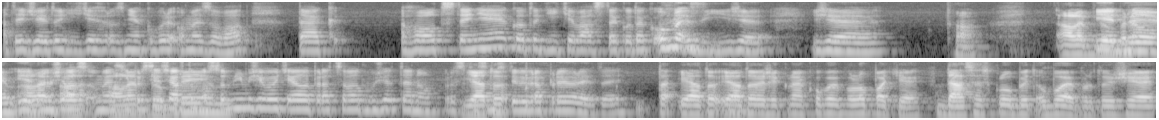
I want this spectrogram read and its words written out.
a teď, že je to dítě hrozně jako bude omezovat, tak hold stejně jako to dítě vás to jako tak omezí, že, že Tak. Ale v jednou, dobrým, jednou ale, že vás ale, omezí ale v prostě třeba v tom dobrým, osobním životě, ale pracovat můžete, no. Prostě Já si to- musíte vybrat priority. Ta, já, to, já to řeknu jako po lopatě. Dá se skloubit oboje, protože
